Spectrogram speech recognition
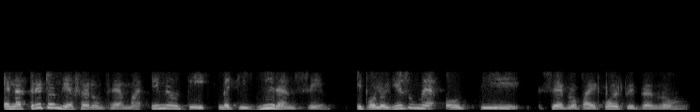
Ένα τρίτο ενδιαφέρον θέμα είναι ότι με τη γύρανση υπολογίζουμε ότι σε ευρωπαϊκό επίπεδο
